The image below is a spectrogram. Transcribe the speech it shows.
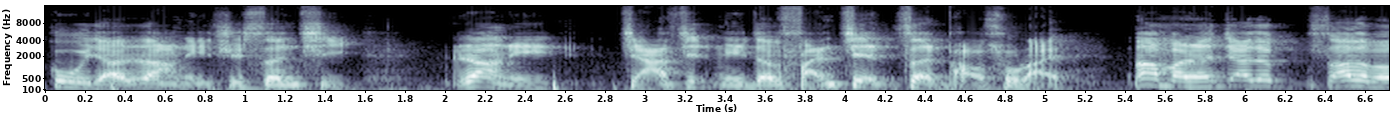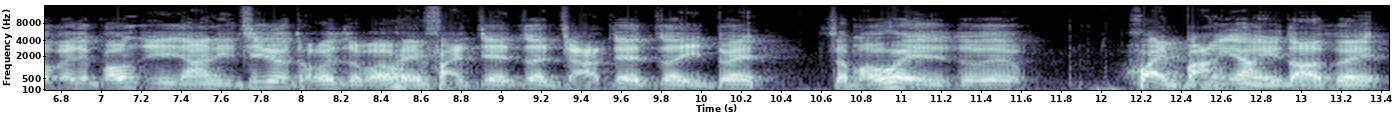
故意要让你去生气，让你假见你的反见证跑出来。那么人家就杀人魔鬼就攻击你，啊，你基督徒怎么会反见证、假见证一堆？怎么会就是坏榜样一大堆？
